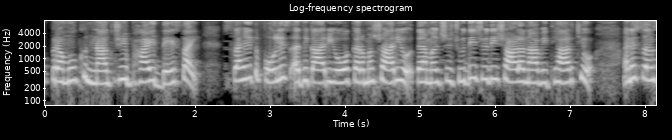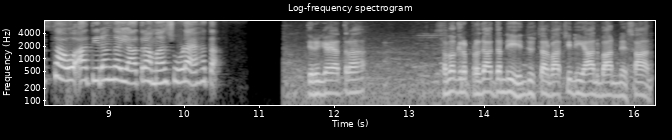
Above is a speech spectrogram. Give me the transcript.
ઉપપ્રમુખ નાગજીભાઈ દેસાઈ સહિત પોલીસ અધિકારીઓ, કર્મચારીઓ તેમજ જુદી જુદી શાળાના વિદ્યાર્થીઓ અને સંસ્થાઓ આ તિરંગા યાત્રામાં જોડાયા હતા. તિરંગા યાત્રા સમગ્ર પ્રજાધનની હિન્દુસ્તાનવાસીની આન બાન ને શાન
